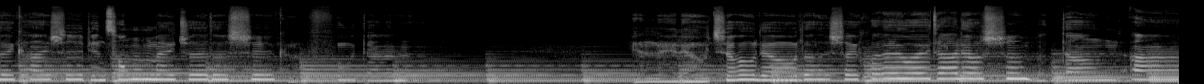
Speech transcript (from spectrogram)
最开始，便从没觉得是个负担。眼泪流就流了，谁会为他留什么档案？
